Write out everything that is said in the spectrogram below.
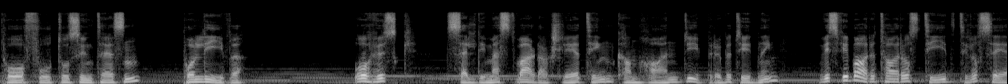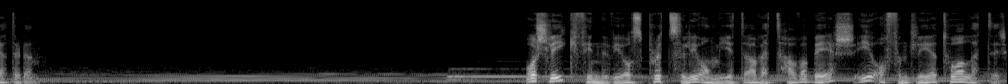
på fotosyntesen, på livet. Og husk, selv de mest hverdagslige ting kan ha en dypere betydning hvis vi bare tar oss tid til å se etter den. Og slik finner vi oss plutselig omgitt av et hav av beige i offentlige toaletter.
